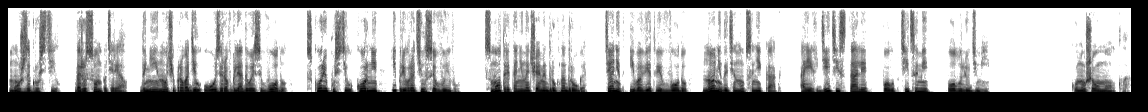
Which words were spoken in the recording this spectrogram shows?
Муж загрустил, даже сон потерял. Дни и ночи проводил у озера, вглядываясь в воду. Вскоре пустил корни и превратился в иву. Смотрят они ночами друг на друга, тянет ива ветви в воду, но не дотянуться никак, а их дети стали полуптицами, полулюдьми. Кунуша умолкла.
